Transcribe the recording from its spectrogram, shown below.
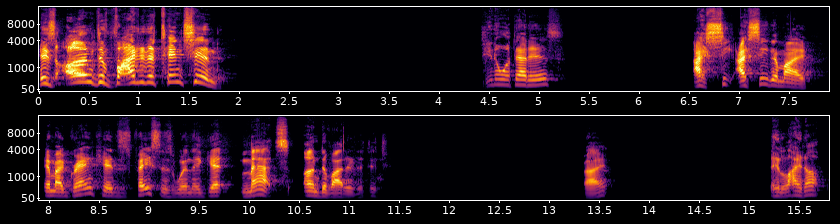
His undivided attention. Do you know what that is? I see, I see it in my, in my grandkids' faces when they get Matt's undivided attention. Right? They light up.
